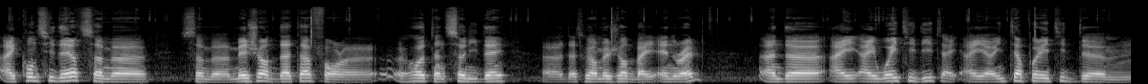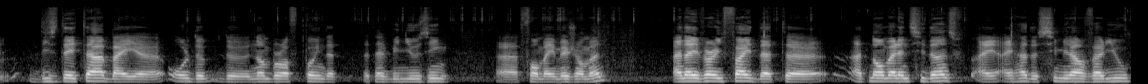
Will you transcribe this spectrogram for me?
I considered some uh, some uh, measured data for uh, a hot and sunny day that were measured by NREL, and I, I, weighted it. I, I interpolated um, this data by all the, the number of points that, that I've been using for my measurement, and I verified that at normal incidence I, I had a similar value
